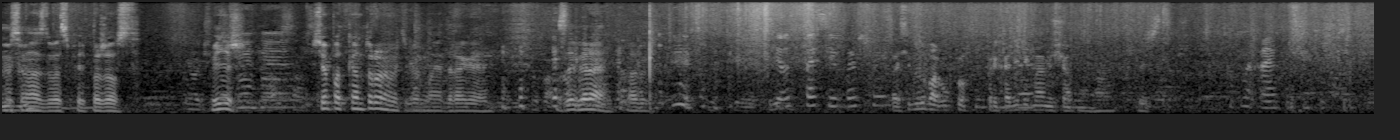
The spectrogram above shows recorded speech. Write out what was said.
18.25, пожалуйста. Видишь? Все под контролем у тебя, моя дорогая. Забирай. Все, спасибо большое. Спасибо за покупку. Приходите к нам еще. Отлично. 850.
